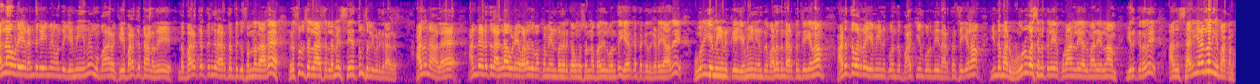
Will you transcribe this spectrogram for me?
அல்லாஹ்வுடைய ரெண்டு கையுமே வந்து எமீனு முபாரக்கு பரக்கத்தானது. இந்த பரக்கத்துங்கிற அர்த்தத்துக்கு சொன்னதாக ரசூல் ஸல்லல்லாஹு செல்லமே சேர்த்தும் சொல்லிவிடுகிறார்கள். அதனால அந்த இடத்துல அல்லாவுடைய வலது பக்கம் என்பதற்கு அவங்க சொன்ன பதில் வந்து ஏற்கத்தக்கது கிடையாது. ஒரு எமீனுக்கு எமீன் என்று வலதுன்னு அர்த்தம் செய்யலாம். அடுத்து வர்ற எமீனுக்கு வந்து பாக்கியம் பொருந்தின்னு அர்த்தம் செய்யலாம். இந்த மாதிரி ஒரு வசனத்திலேயே குரான்லேயே அது மாதிரி எல்லாம் இருக்கிறது. அது சரியானதான் நீங்க பார்க்கணும்.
